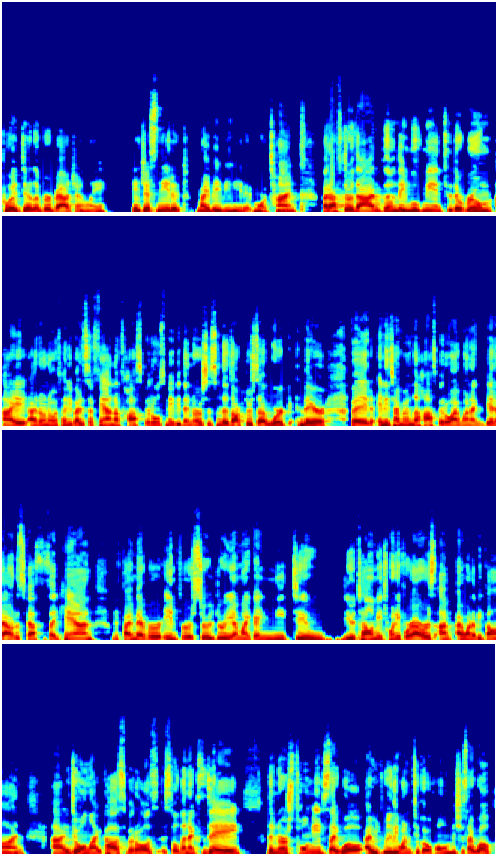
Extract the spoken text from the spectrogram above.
could deliver vaginally. It just needed, my baby needed more time. But after that, when they moved me into the room, I, I don't know if anybody's a fan of hospitals, maybe the nurses and the doctors that work there. But anytime I'm in the hospital, I want to get out as fast as I can. If I'm ever in for surgery, I'm like, I need to, you're telling me 24 hours, I'm, I want to be gone. I don't like hospitals. So the next day, the nurse told me, he's like, well, I really wanted to go home. And she's like, well,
